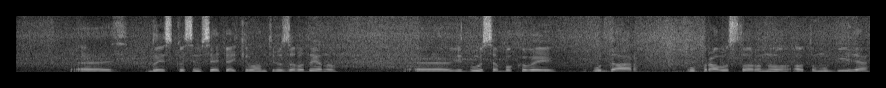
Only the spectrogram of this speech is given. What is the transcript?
е, близько 75 км за годину. Е, Відбувся боковий удар у праву сторону автомобіля.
